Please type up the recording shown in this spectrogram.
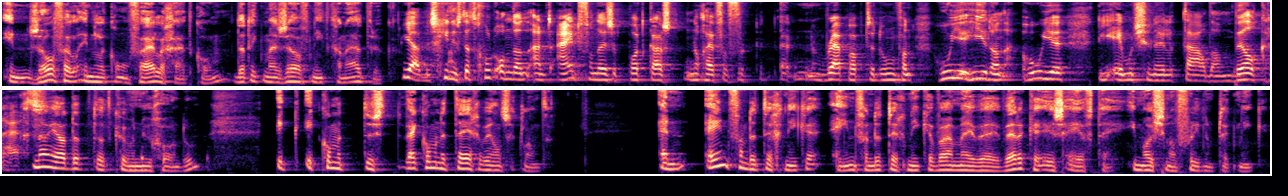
in zoveel innerlijke onveiligheid kom dat ik mezelf niet kan uitdrukken. Ja, misschien is dat goed om dan aan het eind van deze podcast nog even een wrap-up te doen van hoe je hier dan, hoe je die emotionele taal dan wel krijgt. Nou ja, dat, dat kunnen we nu gewoon doen. Ik, ik kom het dus, wij komen het tegen bij onze klanten. En een van de technieken, een van de technieken waarmee wij werken is EFT, Emotional Freedom Techniek.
